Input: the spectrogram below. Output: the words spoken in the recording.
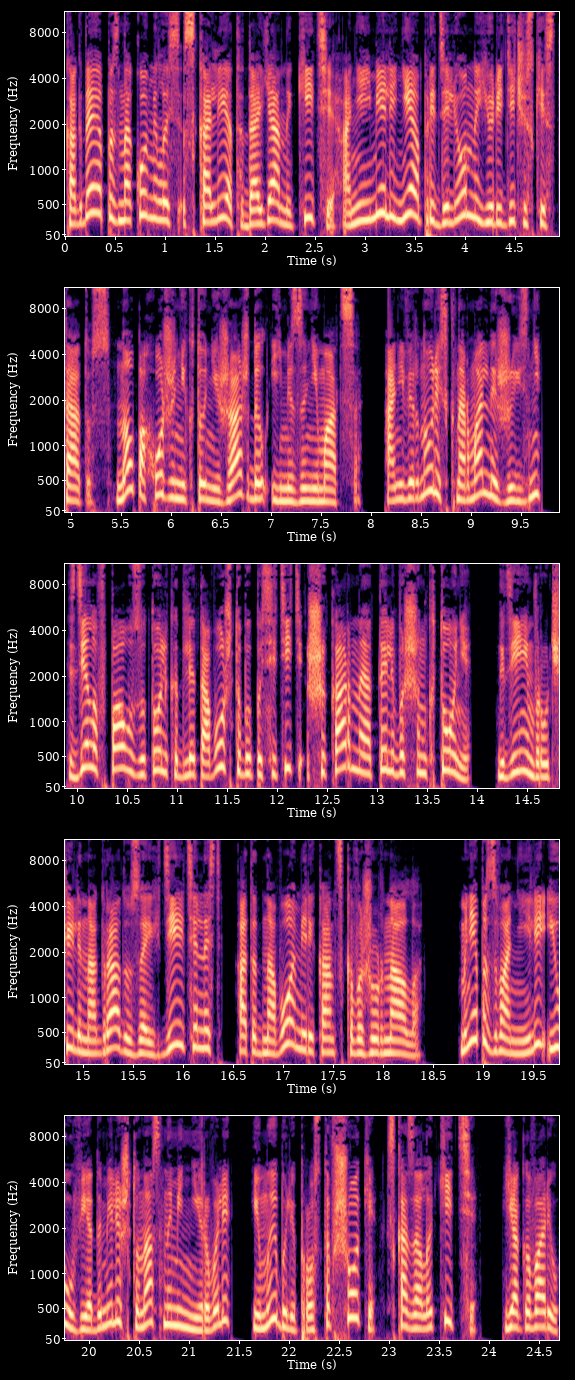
Когда я познакомилась с Калет, Даян и Кити, они имели неопределенный юридический статус, но, похоже, никто не жаждал ими заниматься. Они вернулись к нормальной жизни, сделав паузу только для того, чтобы посетить шикарный отель в Вашингтоне, где им вручили награду за их деятельность от одного американского журнала. Мне позвонили и уведомили, что нас номинировали, и мы были просто в шоке, сказала Китти. Я говорю,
